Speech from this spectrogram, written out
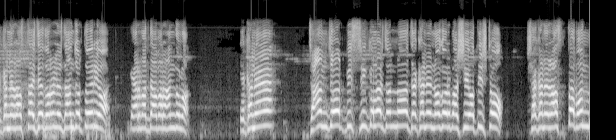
এখানে রাস্তায় যে ধরনের যানজট তৈরি হয়, এর মধ্যে আবার আন্দোলন। এখানে যানজট বিশৃঙ্খলার জন্য যেখানে নগরবাসী অতিষ্ঠ, সেখানে রাস্তা বন্ধ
